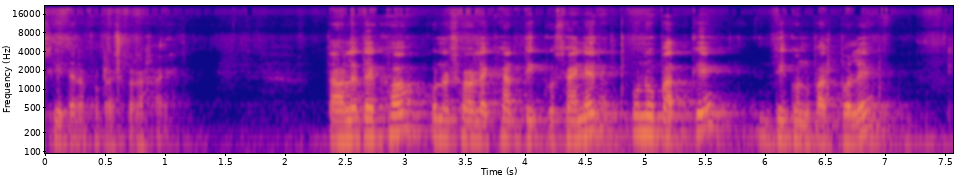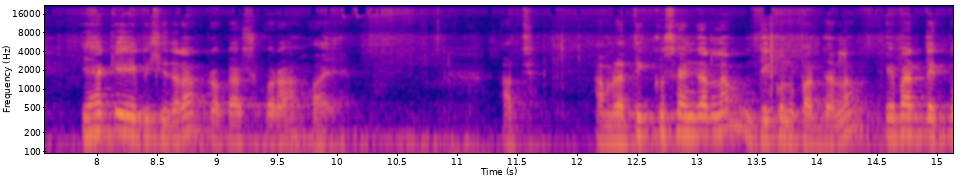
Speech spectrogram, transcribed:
সি দ্বারা প্রকাশ করা হয়। তাহলে দেখো কোনো সরলেখার দিক কোসাইনের অনুপাতকে দিক অনুপাত বলে ইহাকে এ বিসি দ্বারা প্রকাশ করা হয়। আচ্ছা আমরা দিক কোসাইন জানলাম, দিক অনুপাত জানলাম। এবার দেখব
